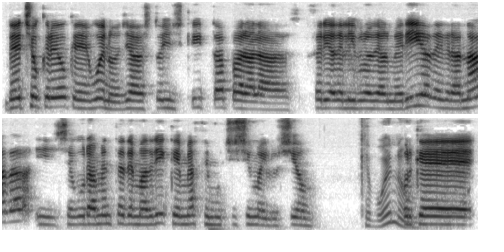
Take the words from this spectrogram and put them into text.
De hecho, creo que, bueno, ya estoy inscrita para la Feria del Libro de Almería, de Granada y seguramente de Madrid, que me hace muchísima ilusión. Qué bueno. Porque,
